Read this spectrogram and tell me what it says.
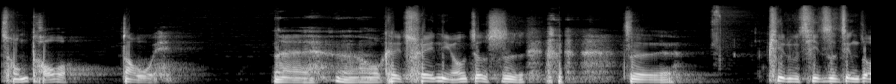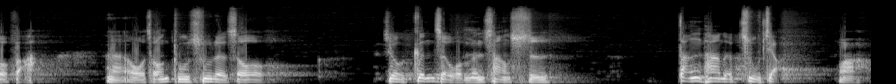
从头到尾。哎，嗯，我可以吹牛，就是 这譬如七字经做法啊，我从读书的时候就跟着我们上师。当他的助教啊，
